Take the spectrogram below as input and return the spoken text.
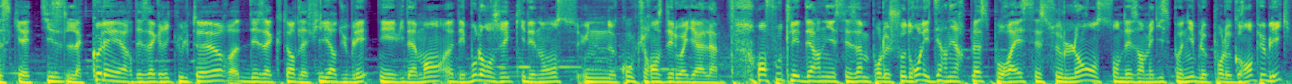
ce qui attise la colère des agriculteurs, des acteurs de la filière du blé et évidemment des boulangers qui dénoncent une concurrence déloyale. En foot, les derniers sésames pour le chaudron, les dernières places pour ASSE Lens sont désormais disponibles pour le grand public.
